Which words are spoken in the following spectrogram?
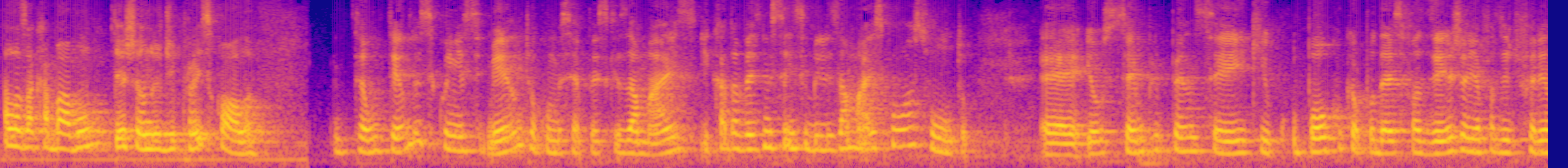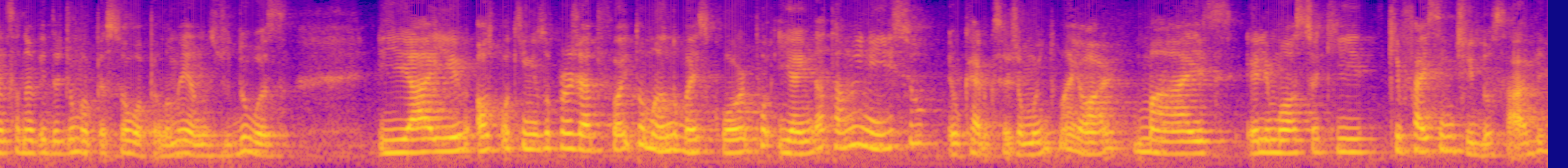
elas acabavam deixando de ir para a escola. Então, tendo esse conhecimento, eu comecei a pesquisar mais e cada vez me sensibilizar mais com o assunto. É, eu sempre pensei que o pouco que eu pudesse fazer já ia fazer diferença na vida de uma pessoa, pelo menos, de duas. E aí, aos pouquinhos, o projeto foi tomando mais corpo e ainda está no início. Eu quero que seja muito maior, mas ele mostra que, que faz sentido, sabe?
